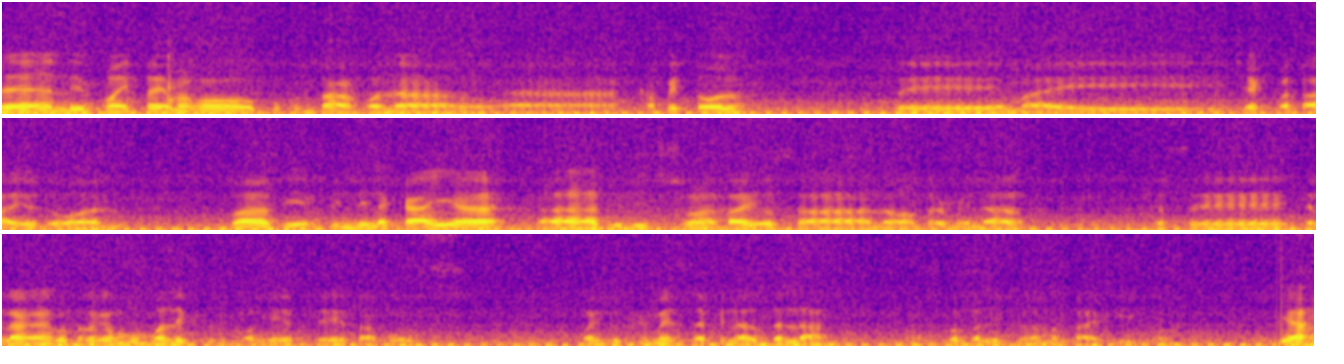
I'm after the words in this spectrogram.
Then if may time ako, pupunta ako ng uh, Capitol. Kasi may check pa tayo doon. But if hindi na kaya, uh, didiretso na tayo sa ano terminal kasi kailangan ko talagang bumalik sa Dumaguete tapos may documents na pinadala. Tapos babalik na naman tayo dito. Yeah.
